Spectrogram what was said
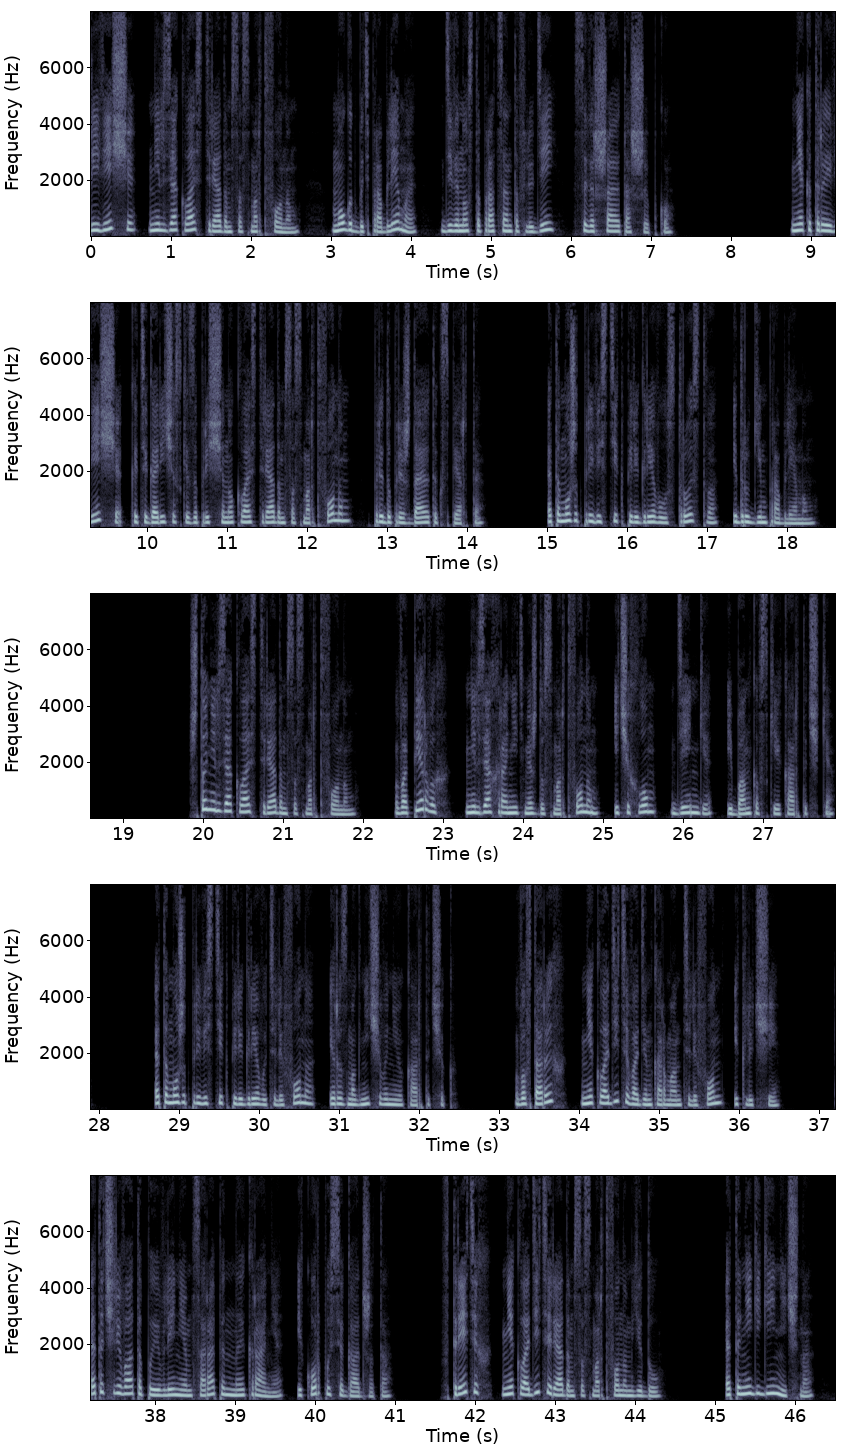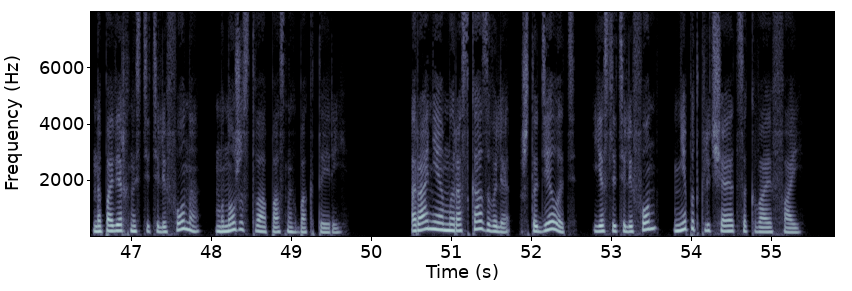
Три вещи нельзя класть рядом со смартфоном. Могут быть проблемы, 90% людей совершают ошибку. Некоторые вещи категорически запрещено класть рядом со смартфоном, предупреждают эксперты. Это может привести к перегреву устройства и другим проблемам. Что нельзя класть рядом со смартфоном? Во-первых, нельзя хранить между смартфоном и чехлом деньги и банковские карточки. Это может привести к перегреву телефона и размагничиванию карточек. Во-вторых, не кладите в один карман телефон и ключи. Это чревато появлением царапин на экране и корпусе гаджета. В-третьих, не кладите рядом со смартфоном еду. Это не гигиенично, на поверхности телефона множество опасных бактерий. Ранее мы рассказывали, что делать, если телефон не подключается к Wi-Fi.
